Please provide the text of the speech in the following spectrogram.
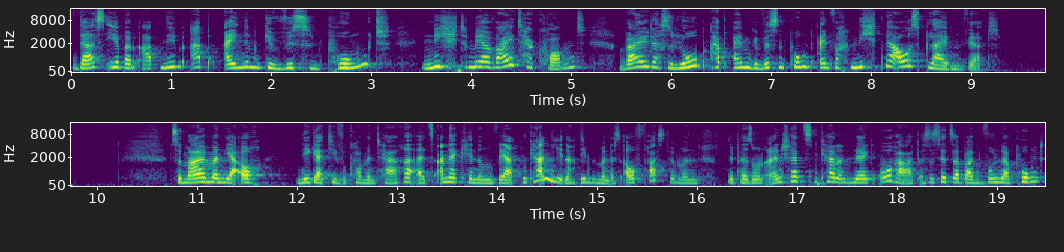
dass ihr beim Abnehmen ab einem gewissen Punkt nicht mehr weiterkommt, weil das Lob ab einem gewissen Punkt einfach nicht mehr ausbleiben wird. Zumal man ja auch negative Kommentare als Anerkennung werten kann, je nachdem, wie man das auffasst. Wenn man eine Person einschätzen kann und merkt, oha, das ist jetzt aber ein Wunderpunkt,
